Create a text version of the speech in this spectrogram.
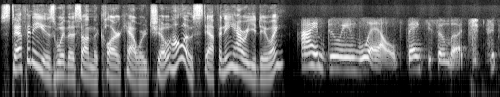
Stephanie is with us on the Clark Howard Show. Hello, Stephanie. How are you doing? I'm doing well. Thank you so much.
